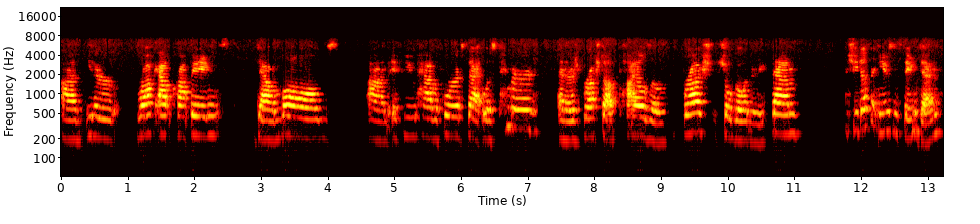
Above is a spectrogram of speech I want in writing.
um, either rock outcroppings, down logs. Um, if you have a forest that was timbered and there's brushed up piles of brush, she'll go underneath them. She doesn't use the same den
